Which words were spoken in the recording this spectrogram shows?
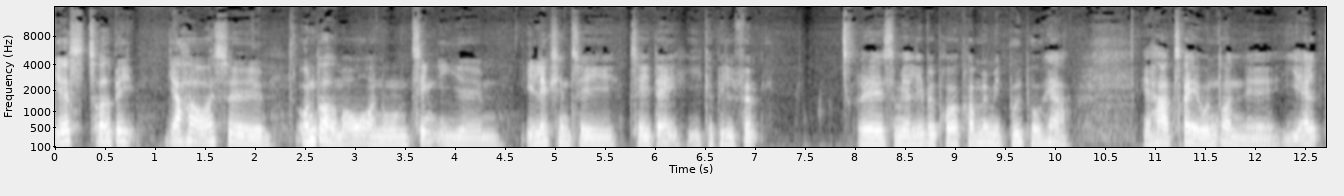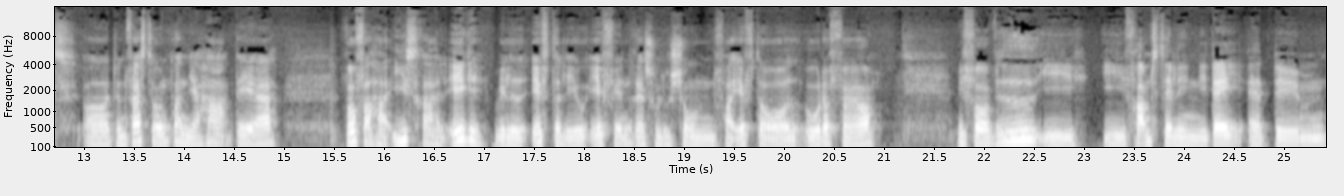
Yes, 3B. Jeg har også øh, undret mig over nogle ting i, øh, i lektien til, til i dag i kapitel 5, øh, som jeg lige vil prøve at komme med mit bud på her. Jeg har tre undren øh, i alt, og den første undren, jeg har, det er, hvorfor har Israel ikke ville efterleve FN-resolutionen fra efteråret 48? Vi får at vide i, i fremstillingen i dag, at... Øh,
